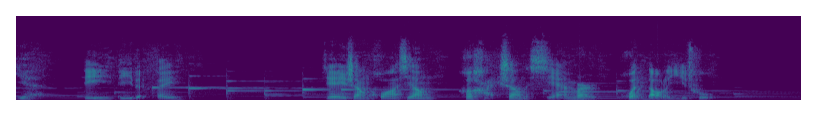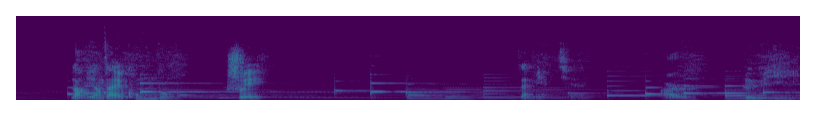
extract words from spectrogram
雁低低的飞，街上的花香和海上的咸味儿混到了一处，浪漾在空中，水在面前。而绿意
